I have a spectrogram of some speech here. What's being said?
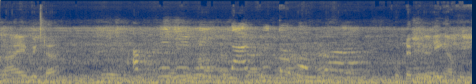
काय आहे बेटा? कुठे बिल्डिंग आपली?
